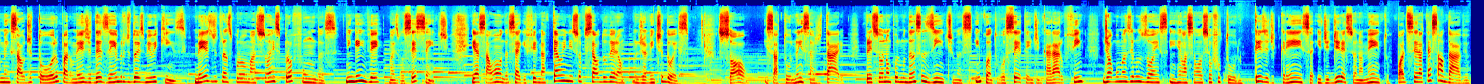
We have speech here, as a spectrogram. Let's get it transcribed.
mensal de Touro para o mês de dezembro de 2015. Mês de transformações profundas. Ninguém vê, mas você sente. E essa onda segue firme até o início oficial do verão, no dia 22. Sol e Saturno em Sagitário pressionam por mudanças íntimas, enquanto você tem de encarar o fim de algumas ilusões em relação ao seu futuro. Crise de crença e de direcionamento pode ser até saudável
